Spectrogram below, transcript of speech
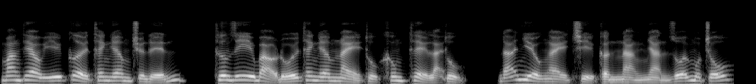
Mang theo ý cười thanh âm truyền đến, thương di bảo đối thanh âm này thuộc không thể lại thuộc, đã nhiều ngày chỉ cần nàng nhàn rỗi một chỗ,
